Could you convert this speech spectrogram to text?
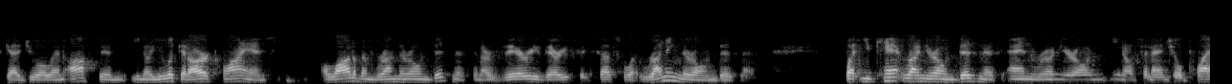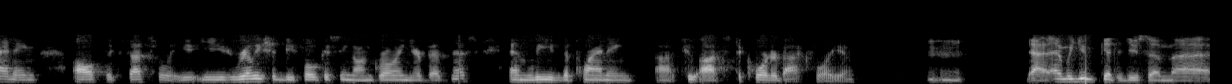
schedule. And often, you know, you look at our clients, a lot of them run their own business and are very, very successful at running their own business. But you can't run your own business and run your own, you know, financial planning all successfully. You, you really should be focusing on growing your business and leave the planning uh, to us to quarterback for you. Mm-hmm. Yeah, and we do get to do some uh,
